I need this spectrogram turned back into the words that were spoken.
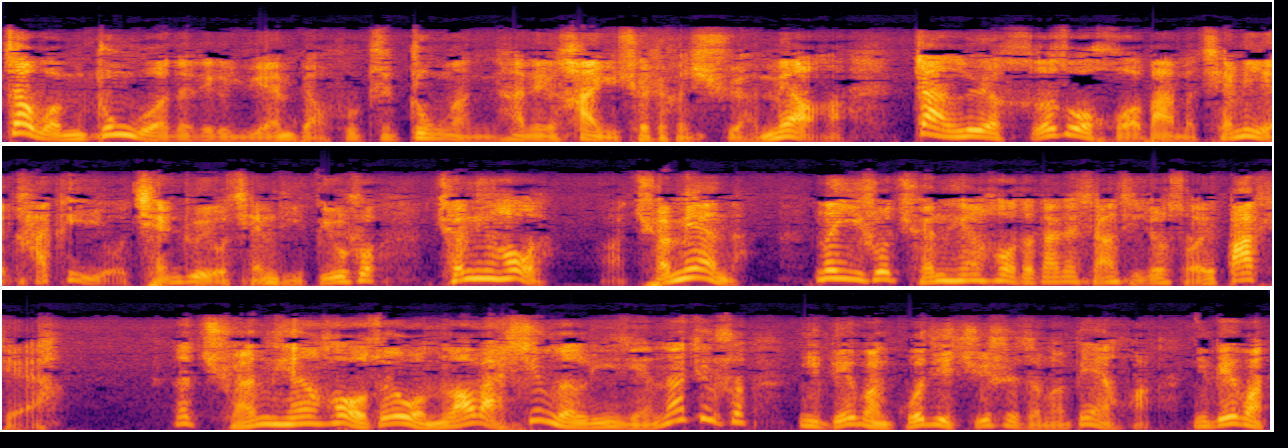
在我们中国的这个语言表述之中啊，你看这个汉语确实很玄妙哈。战略合作伙伴嘛，前面也还可以有前缀有前提，比如说全天候的啊，全面的。那一说全天候的，大家想起就是所谓巴铁啊。那全天候，作为我们老百姓的理解，那就是说你别管国际局势怎么变化，你别管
